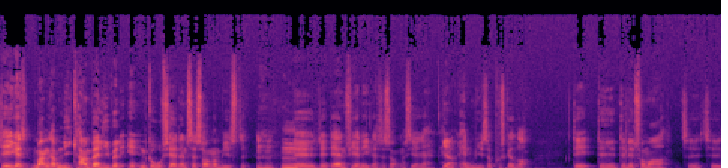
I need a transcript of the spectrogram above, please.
det ikke er mange kampe, ni kampe er alligevel en, en god chat af en sæson at miste. Mhm. Mm. Øh, det, det er en fjerdedel af sæsonen cirka. Han, Ja. han viser på skader. Det, det, det er lidt for meget til, til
